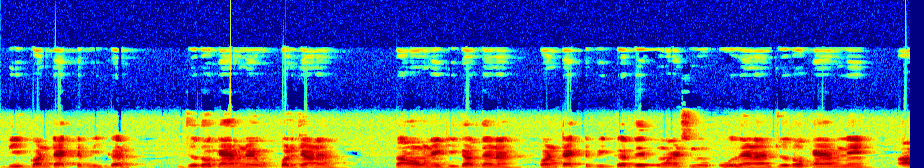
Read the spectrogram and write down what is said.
The contact breaker ਜਦੋਂ ਕੈਮ ਨੇ ਉੱਪਰ ਜਾਣਾ, ਤਾਂ ਉਹਨੇ ਕੀ ਕਰ ਦੇਣਾ? ਕੰਟੈਕਟ ਬੀਕਰ ਦੇ ਪੁਆਇੰਟਸ ਨੂੰ ਖੋਲ ਦੇਣਾ। ਜਦੋਂ ਕੈਮ ਨੇ ਆ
